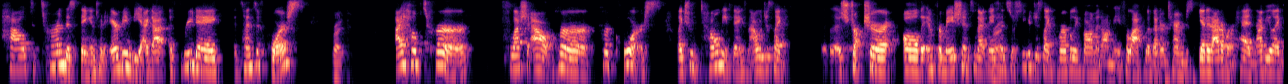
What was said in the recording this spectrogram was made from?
how to turn this thing into an airbnb. I got a three day intensive course. Right i helped her flesh out her her course like she would tell me things and i would just like uh, structure all the information so that made right. sense. So she could just like verbally vomit on me, for lack of a better term, just get it out of her head. And I'd be like,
